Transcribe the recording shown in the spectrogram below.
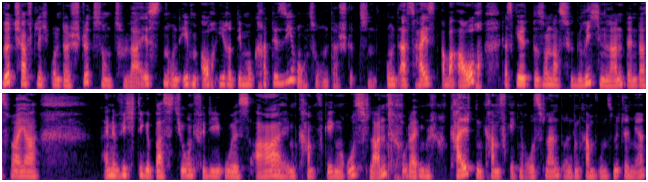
wirtschaftlich Unterstützung zu leisten und eben auch ihre Demokratisierung zu unterstützen. Und das heißt aber auch, das gilt besonders für Griechenland, denn das war ja eine wichtige Bastion für die USA im Kampf gegen Russland oder im kalten Kampf gegen Russland und im Kampf ums Mittelmeer.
